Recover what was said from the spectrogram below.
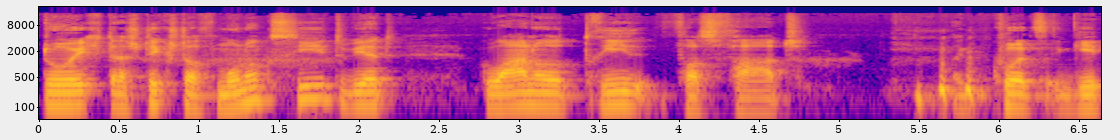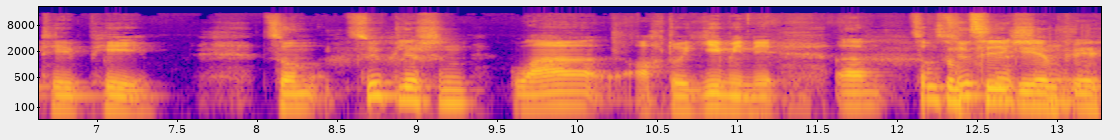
Durch das Stickstoffmonoxid wird Guanotriphosphat, kurz GTP, zum zyklischen Guan, ach du Jemine, ähm, zum, zum CGMP.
